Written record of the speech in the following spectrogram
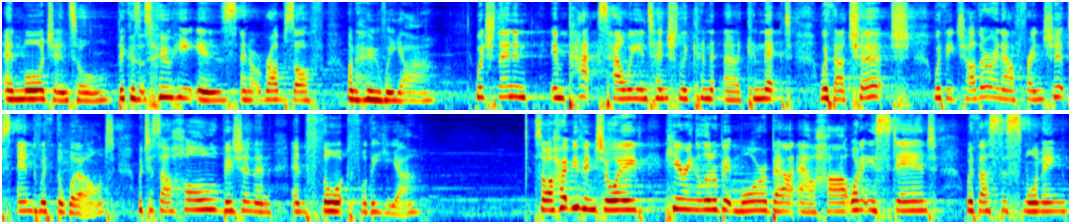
and more gentle because it's who He is and it rubs off on who we are, which then in, impacts how we intentionally con- uh, connect with our church, with each other, and our friendships, and with the world, which is our whole vision and, and thought for the year. So I hope you've enjoyed hearing a little bit more about our heart. Why don't you stand with us this morning?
